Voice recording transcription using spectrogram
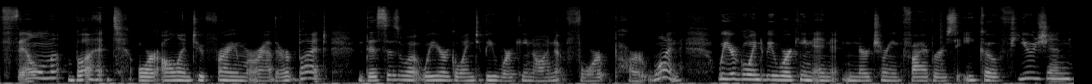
film, but, or all into frame rather, but this is what we are going to be working on for part one. We are going to be working in Nurturing Fibers Eco Fusion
